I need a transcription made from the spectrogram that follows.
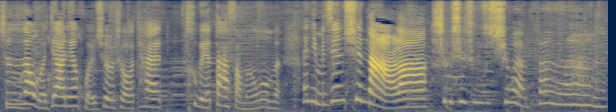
甚至嗯。在我们第二天回去的时候，他还特别大嗓门问我们：“哎，你们今天去哪儿了？是不是出去吃晚饭啊？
